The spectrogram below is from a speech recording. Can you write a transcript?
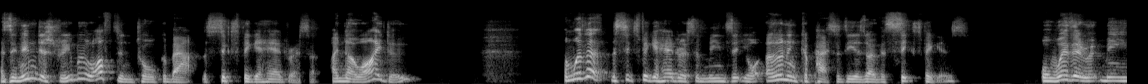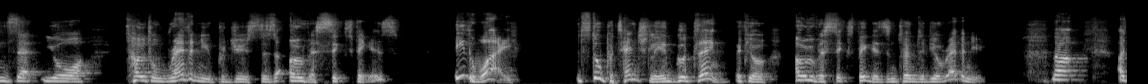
As an industry, we'll often talk about the six figure hairdresser. I know I do. And whether the six figure hairdresser means that your earning capacity is over six figures, or whether it means that your total revenue produced is over six figures, Either way, it's still potentially a good thing if you're over six figures in terms of your revenue. Now, I,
